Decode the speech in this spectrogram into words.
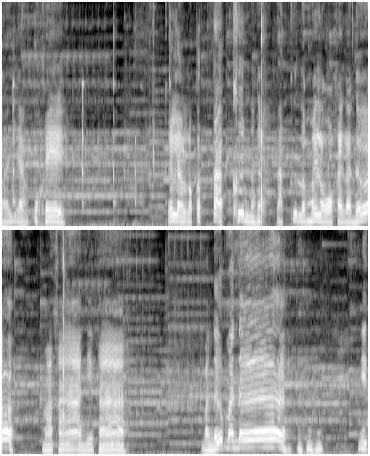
ลายๆอย่าง โอเค แล้วเราเราก็ตักขึ้นนะคะตักขึ้นแล้วไม่รอใครละเด้อมาค่ะนี่ค่ะ มาเนื้อมาเนื้อนี่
